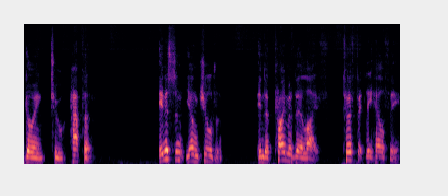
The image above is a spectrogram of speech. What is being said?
going to happen. Innocent young children in the prime of their life, perfectly healthy,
